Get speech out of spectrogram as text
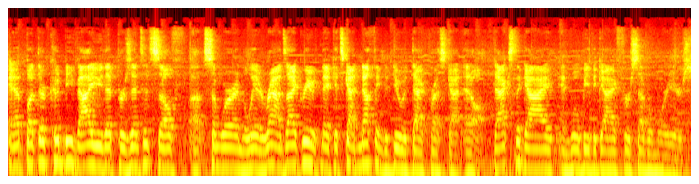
Uh, but there could be value that presents itself uh, somewhere in the later rounds. I agree with Nick. It's got nothing to do with Dak Prescott at all. Dak's the guy and will be the guy for several more years.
